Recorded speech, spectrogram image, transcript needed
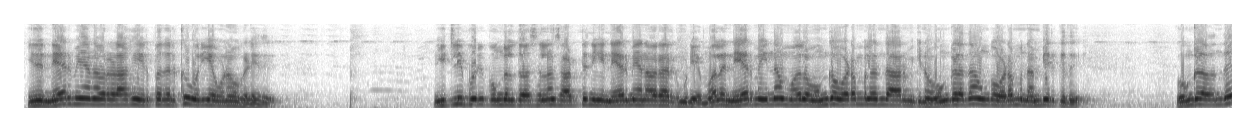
இது நேர்மையானவர்களாக இருப்பதற்கு உரிய உணவுகள் இது. இட்லி பூரி பொங்கல் தோசைலாம் சாப்பிட்டு நீங்கள் நேர்மையானவராக இருக்க முடியும். முதல்ல நேர்மைன்னா முதல்ல உங்கள் உடம்புலேருந்து ஆரம்பிக்கணும். உங்களை தான் உங்கள் உடம்பு நம்பி இருக்குது. உங்களை வந்து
